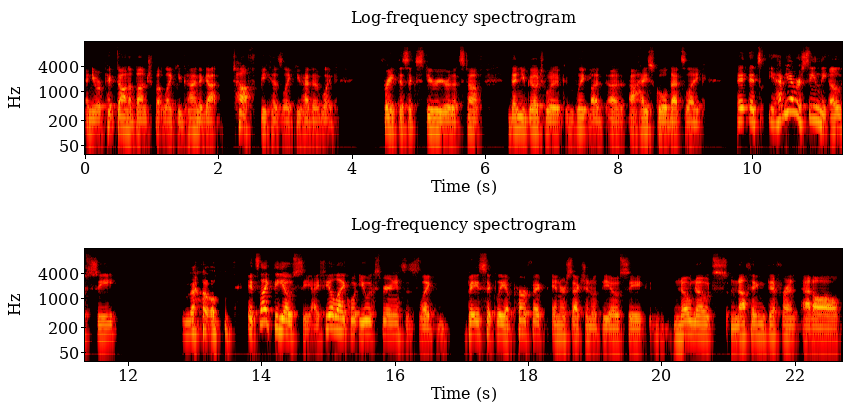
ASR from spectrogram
and you were picked on a bunch but like you kind of got tough because like you had to like create this exterior that's tough then you go to a complete a, a, a high school that's like it, it's have you ever seen the oc no. It's like the oc i feel like what you experience is like basically a perfect intersection with the oc no notes nothing different at all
